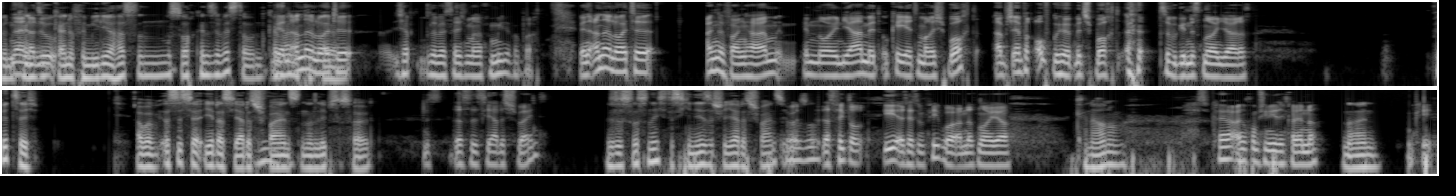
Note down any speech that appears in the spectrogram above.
Wenn Nein, du kein, also- keine Familie hast, dann musst du auch kein Silvester und kein Während andere. Leute, ich habe Silvester nicht mit meiner Familie verbracht. Wenn andere Leute angefangen haben im neuen Jahr mit, okay, jetzt mache ich Sport, habe ich einfach aufgehört mit Sport zu Beginn des neuen Jahres. Witzig. Aber es ist ja eh das Jahr des Schweins und dann lebst du es halt. Das, das ist Jahr des Schweins. Ist es das nicht? Das chinesische Jahr des Schweins oder so? Das fängt doch eh erst jetzt im Februar an, das neue Jahr. Keine Ahnung. Hast du keine Ahnung vom chinesischen Kalender? Nein. Okay.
